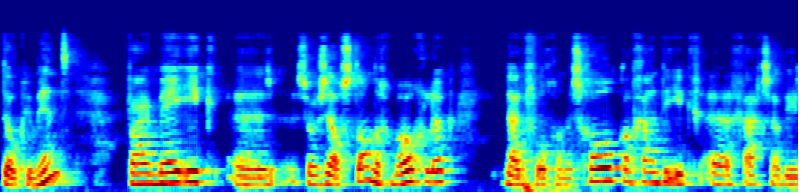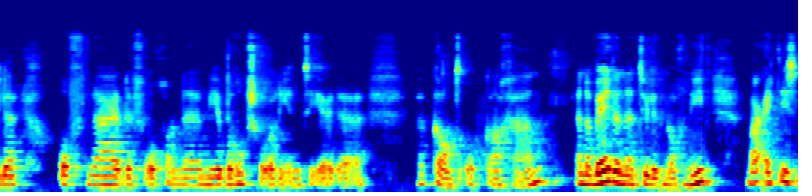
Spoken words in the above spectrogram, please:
document, waarmee ik eh, zo zelfstandig mogelijk naar de volgende school kan gaan die ik eh, graag zou willen, of naar de volgende meer beroepsgeoriënteerde kant op kan gaan. En dan ben je er natuurlijk nog niet, maar het, is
